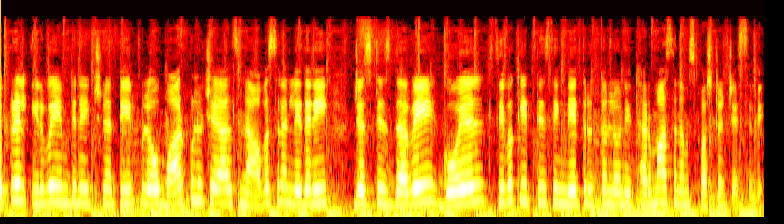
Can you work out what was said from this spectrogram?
ఏప్రిల్ ఇరవై ఎనిమిదిన ఇచ్చిన తీర్పులో మార్పులు చేయాల్సిన అవసరం లేదని జస్టిస్ దవే గోయల్ శివకీర్తి సింగ్ నేతృత్వంలోని ధర్మాసనం స్పష్టం చేసింది.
